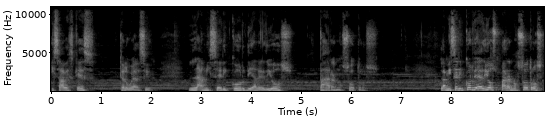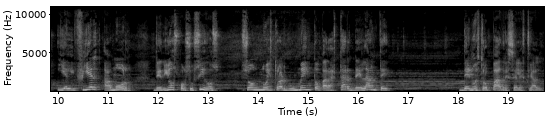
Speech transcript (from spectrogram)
¿Y sabes qué es? Te lo voy a decir la misericordia de Dios para nosotros. La misericordia de Dios para nosotros y el fiel amor de Dios por sus hijos son nuestro argumento para estar delante de nuestro Padre Celestial.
